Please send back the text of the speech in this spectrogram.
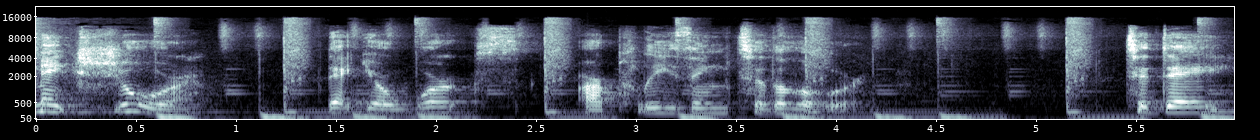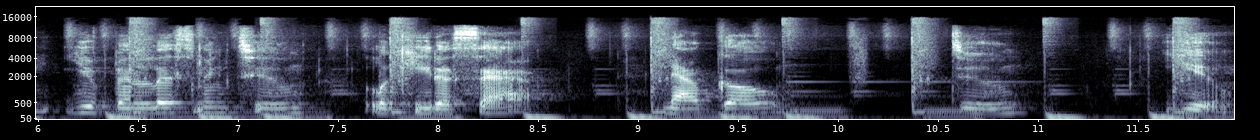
make sure that your works are pleasing to the Lord. Today, you've been listening to Lakita Sapp. Now go do you.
